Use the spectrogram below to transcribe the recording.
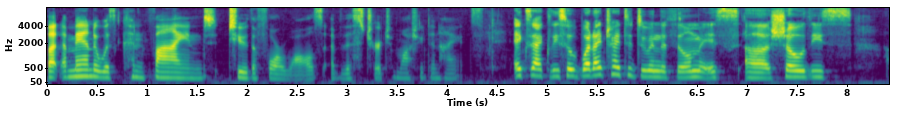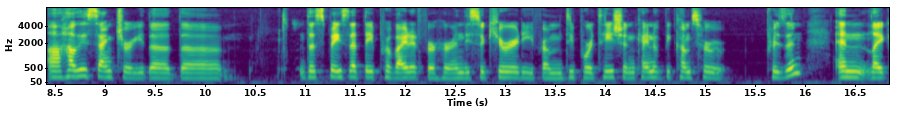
but Amanda was confined to the four walls of this church in Washington Heights. Exactly. So what I tried to do in the film is uh, show these uh, how this sanctuary, the the the space that they provided for her and the security from deportation kind of becomes her prison. And like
